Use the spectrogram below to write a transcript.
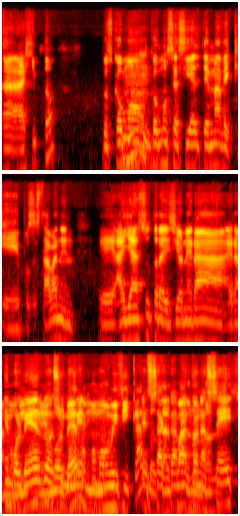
a Egipto, pues cómo, Mm. cómo se hacía el tema de que pues estaban en, eh, allá su tradición era, era Envolverlos envolver, momi- como mo- momificarlos, tal Exactamente, cual. ¿no? con Entonces- aceite,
